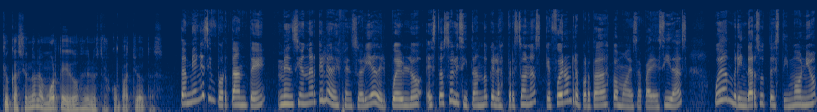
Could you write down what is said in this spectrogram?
que ocasionó la muerte de dos de nuestros compatriotas. También es importante mencionar que la Defensoría del Pueblo está solicitando que las personas que fueron reportadas como desaparecidas puedan brindar su testimonio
